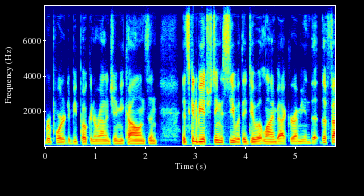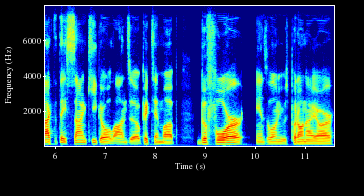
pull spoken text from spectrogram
reported to be poking around in Jamie Collins, and it's going to be interesting to see what they do at linebacker. I mean, the the fact that they signed Kiko Alonso, picked him up before Anzalone was put on IR,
